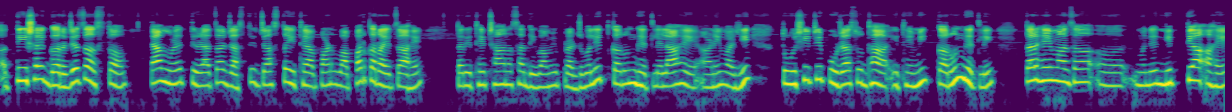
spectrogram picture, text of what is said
अतिशय गरजेचं असतं. त्यामुळे तिळाचा जास्तीत जास्त इथे आपण वापर करायचा आहे. तर इथे छान असा दिवा मी प्रज्वलित करून घेतलेला आहे आणि माझी तुळशीची पूजासुद्धा इथे मी करून घेतली. तर हे माझं म्हणजे नित्य आहे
